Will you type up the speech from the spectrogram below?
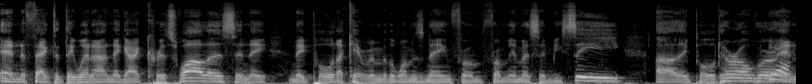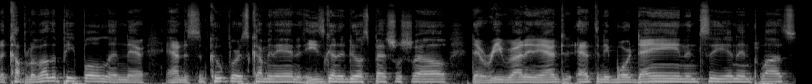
and the fact that they went out and they got Chris Wallace, and they and they pulled. I can't remember the woman's name from from MSNBC. Uh, they pulled her over, Yeah. and a couple of other people, and there Anderson Cooper is coming in, and he's going to do a special show. They're rerunning Ant- Anthony Bourdain and CNN Plus.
